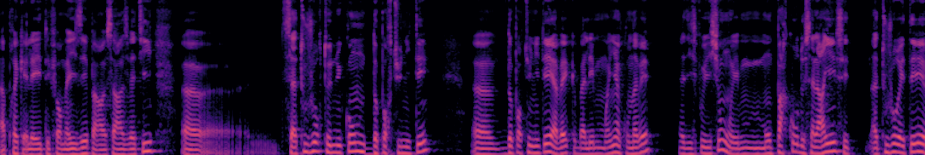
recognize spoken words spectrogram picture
après qu'elle ait été formalisée par Sarasvati. Ça a toujours tenu compte d'opportunités, euh, d'opportunités avec bah, les moyens qu'on avait à disposition. Et mon parcours de salarié a toujours été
